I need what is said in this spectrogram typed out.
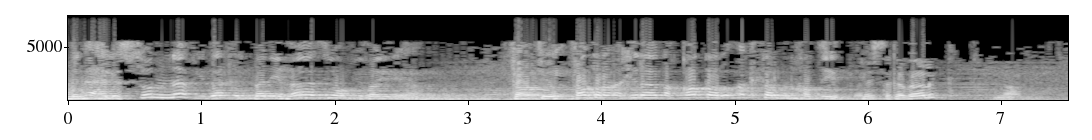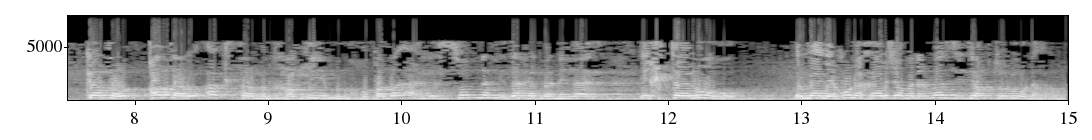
من أهل السنة في داخل بني غازي وفي غيرها. ففي الفترة الأخيرة هذا قتلوا أكثر من خطيب. أليس كذلك؟ نعم. قتلوا أكثر من خطيب من خطباء أهل السنة في داخل بني غازي. اختالوه. إما أن يكون خارجا من المسجد يقتلونه.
